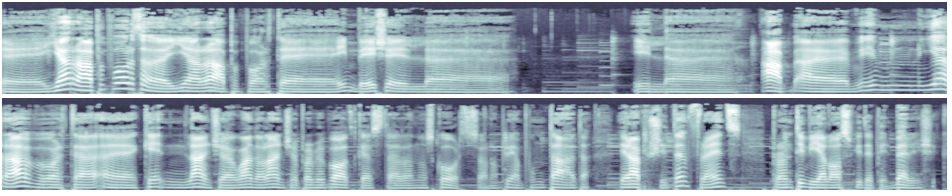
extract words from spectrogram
Eh, Ian Rappaport, Ian Rappaport è invece il il ah eh, Ian eh, che lancia quando lancia il proprio podcast l'anno scorso la prima puntata di Rap Shit and Friends pronti via l'ospite Bill Belichick.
